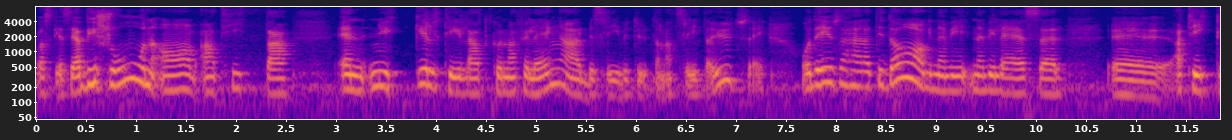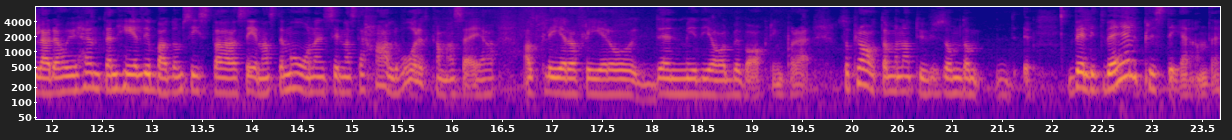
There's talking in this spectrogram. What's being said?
vad ska jag säga, vision av att hitta en nyckel till att kunna förlänga arbetslivet utan att slita ut sig. Och det är ju så här att idag när vi, när vi läser eh, artiklar, det har ju hänt en hel del bara de sista senaste månaderna, senaste halvåret kan man säga. Allt fler och fler och den medial bevakning på det här. Så pratar man naturligtvis om de eh, väldigt väl presterande.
